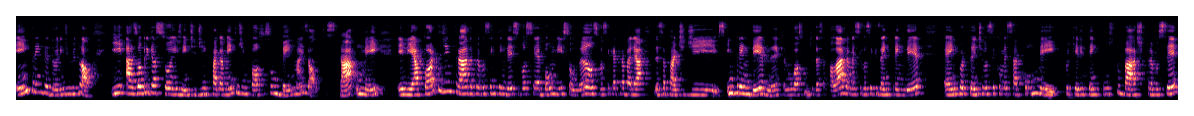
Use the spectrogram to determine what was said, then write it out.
empreendedor individual. E as obrigações, gente, de pagamento de impostos são bem mais altas, tá? O MEI, ele é a porta de entrada para você entender se você é bom nisso ou não, se você quer trabalhar nessa parte de empreender, né? Que eu não gosto muito dessa palavra, mas se você quiser empreender, é importante você começar como MEI, porque ele tem custo baixo para você,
